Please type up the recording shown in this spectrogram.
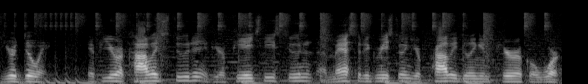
you're doing. If you're a college student, if you're a PhD student, a master degree student, you're probably doing empirical work.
